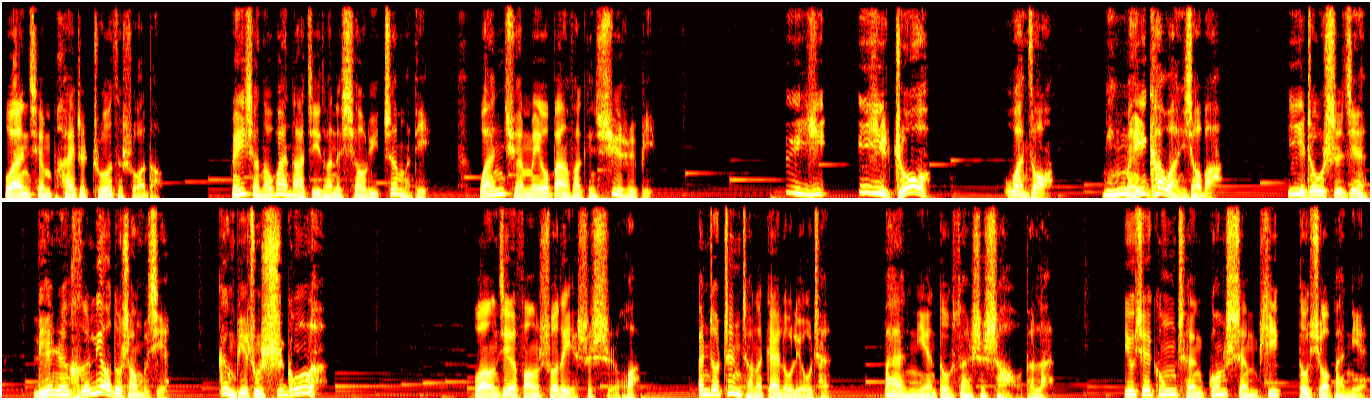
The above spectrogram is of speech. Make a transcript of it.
万钱拍着桌子说道：“没想到万大集团的效率这么低，完全没有办法跟旭日比。一一周，万总，您没开玩笑吧？一周时间，连人和料都上不起，更别说施工了。”王建房说的也是实话，按照正常的盖楼流程，半年都算是少的了。有些工程光审批都需要半年，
